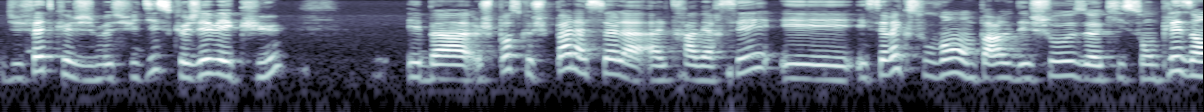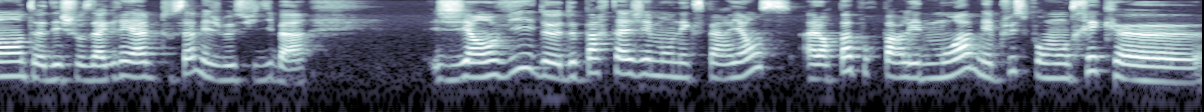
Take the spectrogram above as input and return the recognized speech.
du fait que je me suis dit ce que j'ai vécu. Et bah, je pense que je suis pas la seule à, le traverser. Et, c'est vrai que souvent on parle des choses qui sont plaisantes, des choses agréables, tout ça. Mais je me suis dit bah, j'ai envie de, partager mon expérience. Alors pas pour parler de moi, mais plus pour montrer que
